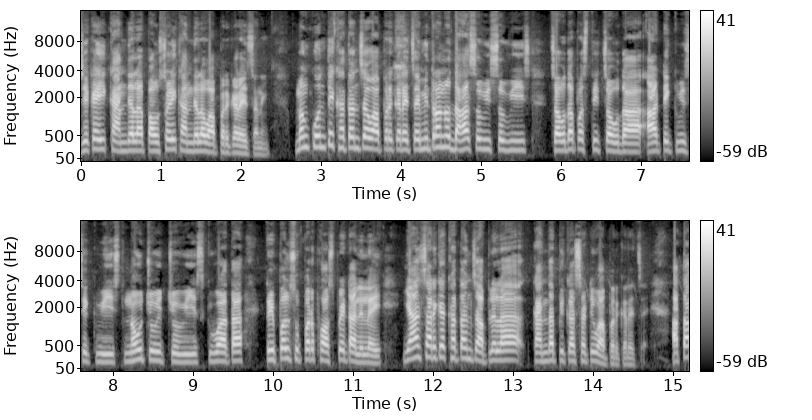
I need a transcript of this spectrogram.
जे काही कांद्याला पावसाळी कांद्याला वापर करायचा नाही. मग कोणते खतांचा वापर करायचा आहे? मित्रांनो दहा सव्वीस सव्वीस चौदा पस्तीस चौदा आठ एकवीस एकवीस नऊ चोवीस चोवीस किंवा आता ट्रिपल सुपर फॉस्फेट आलेलं आहे. यांसारख्या खतांचा आपल्याला कांदा पिकासाठी वापर करायचा आहे. आता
